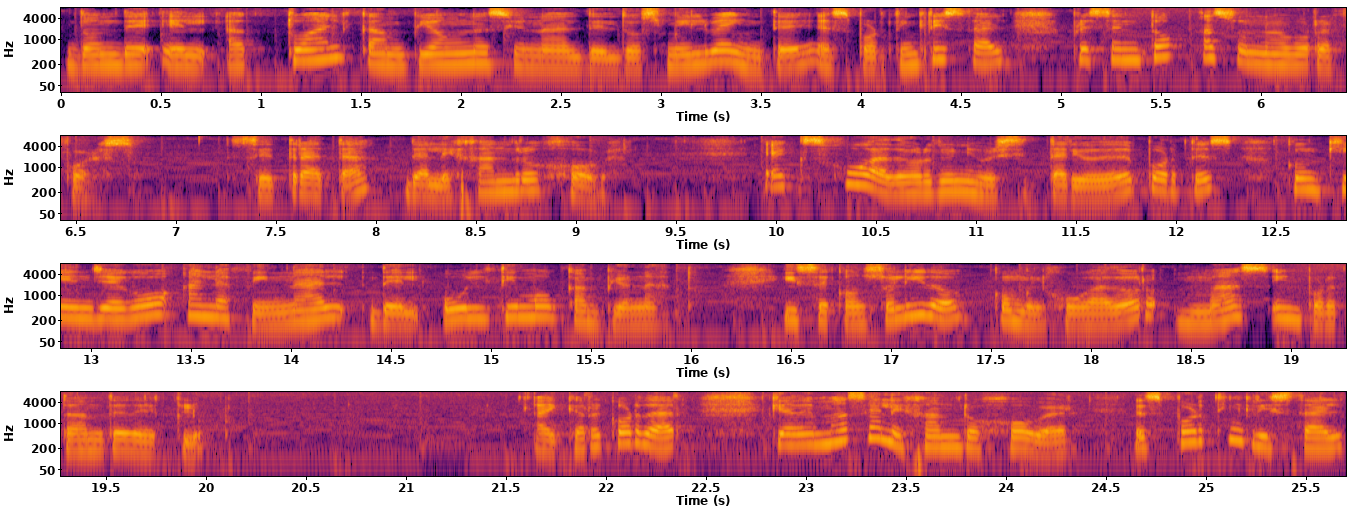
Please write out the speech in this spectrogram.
donde el actual campeón nacional del 2020, Sporting Cristal, presentó a su nuevo refuerzo. Se trata de Alejandro Hover, ex jugador de Universitario de Deportes, con quien llegó a la final del último campeonato y se consolidó como el jugador más importante del club. Hay que recordar que además de Alejandro Hover, Sporting Cristal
